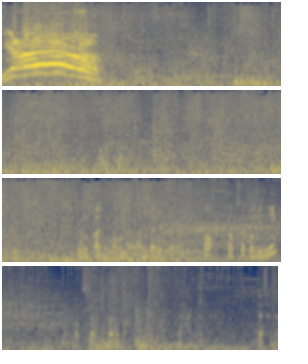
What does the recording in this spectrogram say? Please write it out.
이야! 네. 너무 싫어. 용까지 먹으면 완전 이겨요. 어? 럭스 거기 있니? 네, 럭스야 기다려봐. 내가 찾아.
